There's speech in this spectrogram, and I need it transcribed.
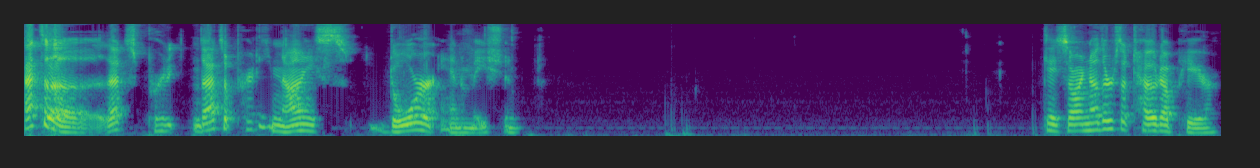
That's a that's pretty that's a pretty nice door animation. Okay, so I know there's a toad up here.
